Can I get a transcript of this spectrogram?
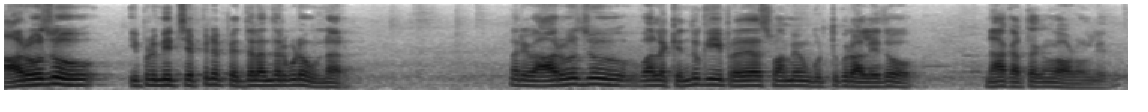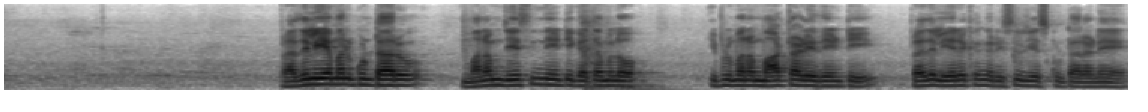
ఆ రోజు ఇప్పుడు మీరు చెప్పిన పెద్దలందరూ కూడా ఉన్నారు. మరి ఆ రోజు వాళ్ళకి ఎందుకు ఈ ప్రజాస్వామ్యం గుర్తుకు రాలేదో నాకు అర్థం కావడం లేదు. ప్రజలు ఏమనుకుంటారు? మనం చేసింది ఏంటి గతంలో? ఇప్పుడు మనం మాట్లాడేది ఏంటి? ప్రజలు ఏ రకంగా రిసీవ్ చేసుకుంటారనే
